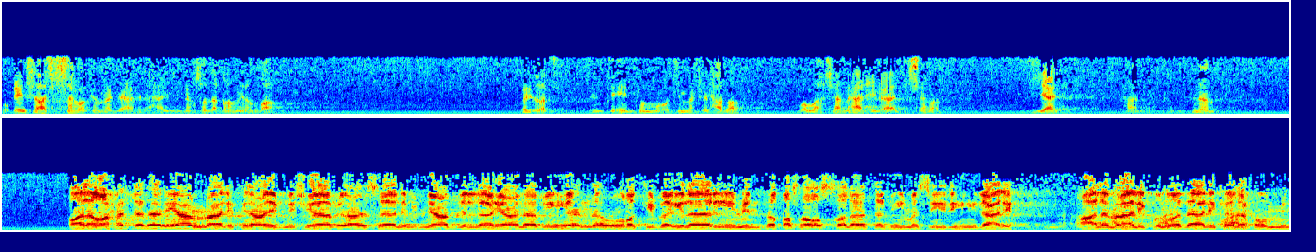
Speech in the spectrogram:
وقيل صلاة السفر كما جاء في الأحاديث أنها صدقة من الله. فرضت اثنتين ثم أتمت في الحضر. والله سامح العباد السفر زيادة. سبحانه نعم. قال وحدثني عن مالك عن ابن شهاب عن سالم بن عبد الله عن أبيه أنه ركب إلى ريم فقصر الصلاة في مسيره ذلك. قال مالك وذلك نحو من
